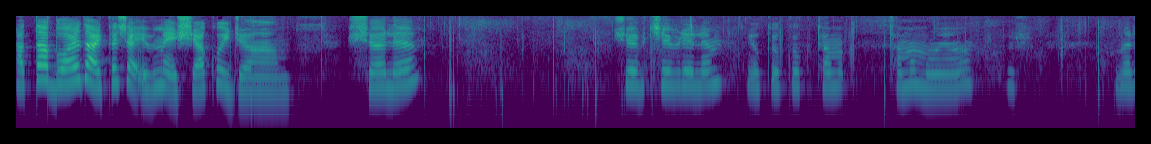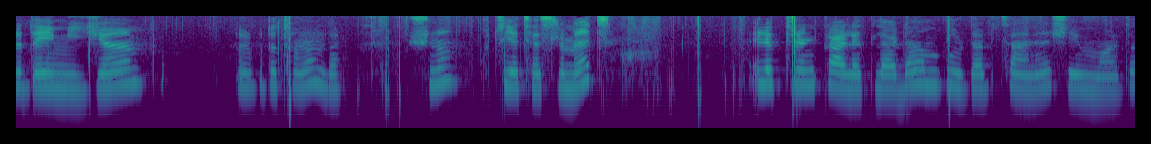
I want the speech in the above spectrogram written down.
Hatta bu arada arkadaşlar evime eşya koyacağım. Şöyle. Şöyle bir çevirelim. Yok yok yok tamam. Tamam o ya. Dur. Bunlara değmeyeceğim. Dur bu da tamam da. Şunu kutuya teslim et. Elektronik aletlerden burada bir tane şeyim vardı.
